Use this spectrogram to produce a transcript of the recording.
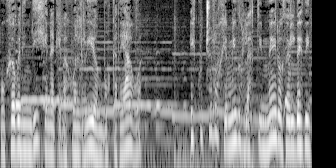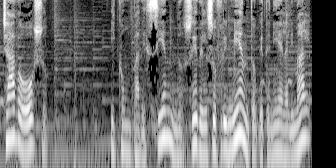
Un joven indígena que bajó al río en busca de agua escuchó los gemidos lastimeros del desdichado oso y compadeciéndose del sufrimiento que tenía el animal,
